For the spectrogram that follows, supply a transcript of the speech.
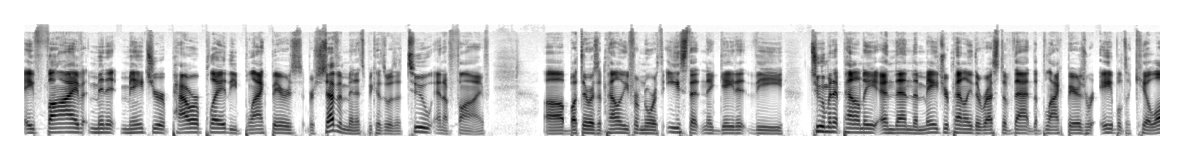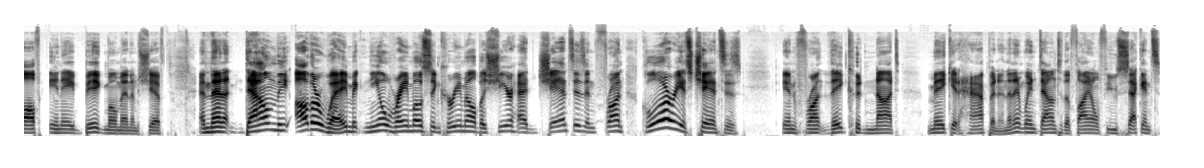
a five minute major power play. The Black Bears were seven minutes because it was a two and a five. Uh, but there was a penalty from Northeast that negated the two minute penalty and then the major penalty. The rest of that, the Black Bears were able to kill off in a big momentum shift. And then down the other way, McNeil, Ramos, and Kareem El Bashir had chances in front, glorious chances in front. They could not make it happen. And then it went down to the final few seconds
